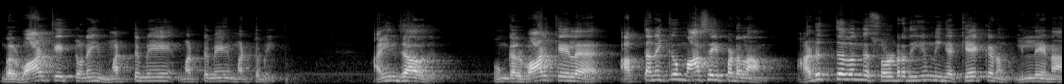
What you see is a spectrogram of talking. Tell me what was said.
உங்கள் வாழ்க்கை துணை மட்டுமே மட்டுமே மட்டுமே. ஐந்தாவது உங்கள் வாழ்க்கையில் அத்தனைக்கும் ஆசைப்படலாம். அடுத்தவங்க சொல்கிறதையும் நீங்கள் கேட்கணும். இல்லைனா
